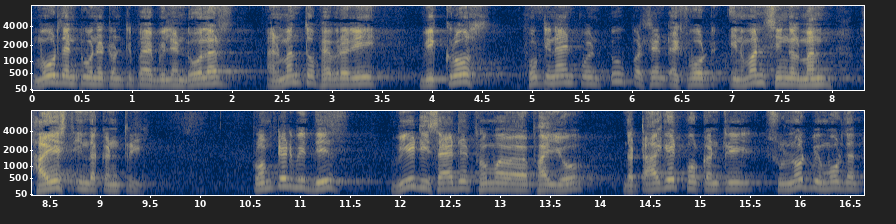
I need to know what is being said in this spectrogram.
more than 225 billion dollars, and month of February, we crossed 49.2% export in one single month, highest in the country. Prompted with this, we decided from uh, FIEO the target for country should not be more than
